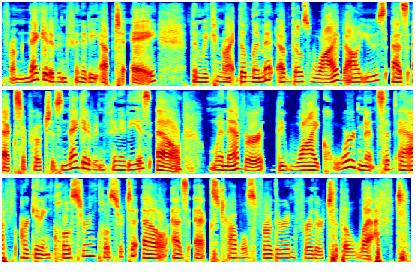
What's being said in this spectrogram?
from negative infinity up to a, then we can write the limit of those y values as x approaches negative infinity as L whenever the y coordinates of f are getting closer and closer to L as x travels further and further to the left.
